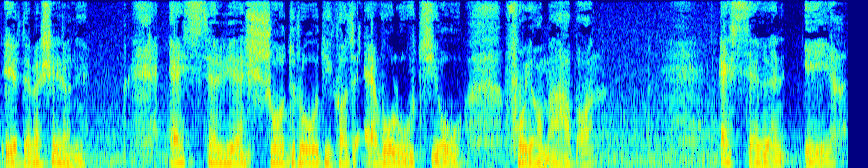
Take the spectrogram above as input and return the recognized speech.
érdemes élni. Egyszerűen sodródik az evolúció folyamában. Egyszerűen él,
